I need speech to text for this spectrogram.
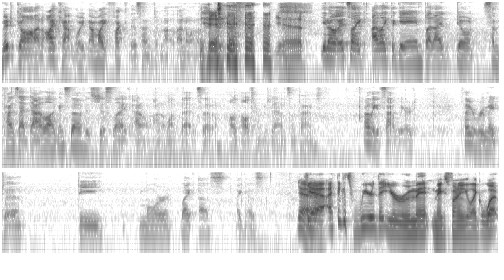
Midgard. I can't wait." I'm like, "Fuck this! I'm not, I don't want to." yeah. you know, it's like I like the game, but I don't. Sometimes that dialogue and stuff is just like I don't. I don't want that, so I'll, I'll turn it down sometimes. I don't think it's that weird. Tell your roommate to be more like us, I guess. Yeah. yeah i think it's weird that your roommate makes fun of you like what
